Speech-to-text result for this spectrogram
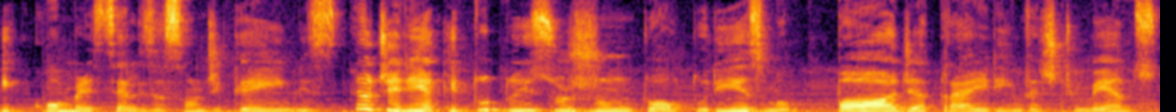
e comercialização de games. Eu diria que tudo isso junto ao turismo pode atrair investimentos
